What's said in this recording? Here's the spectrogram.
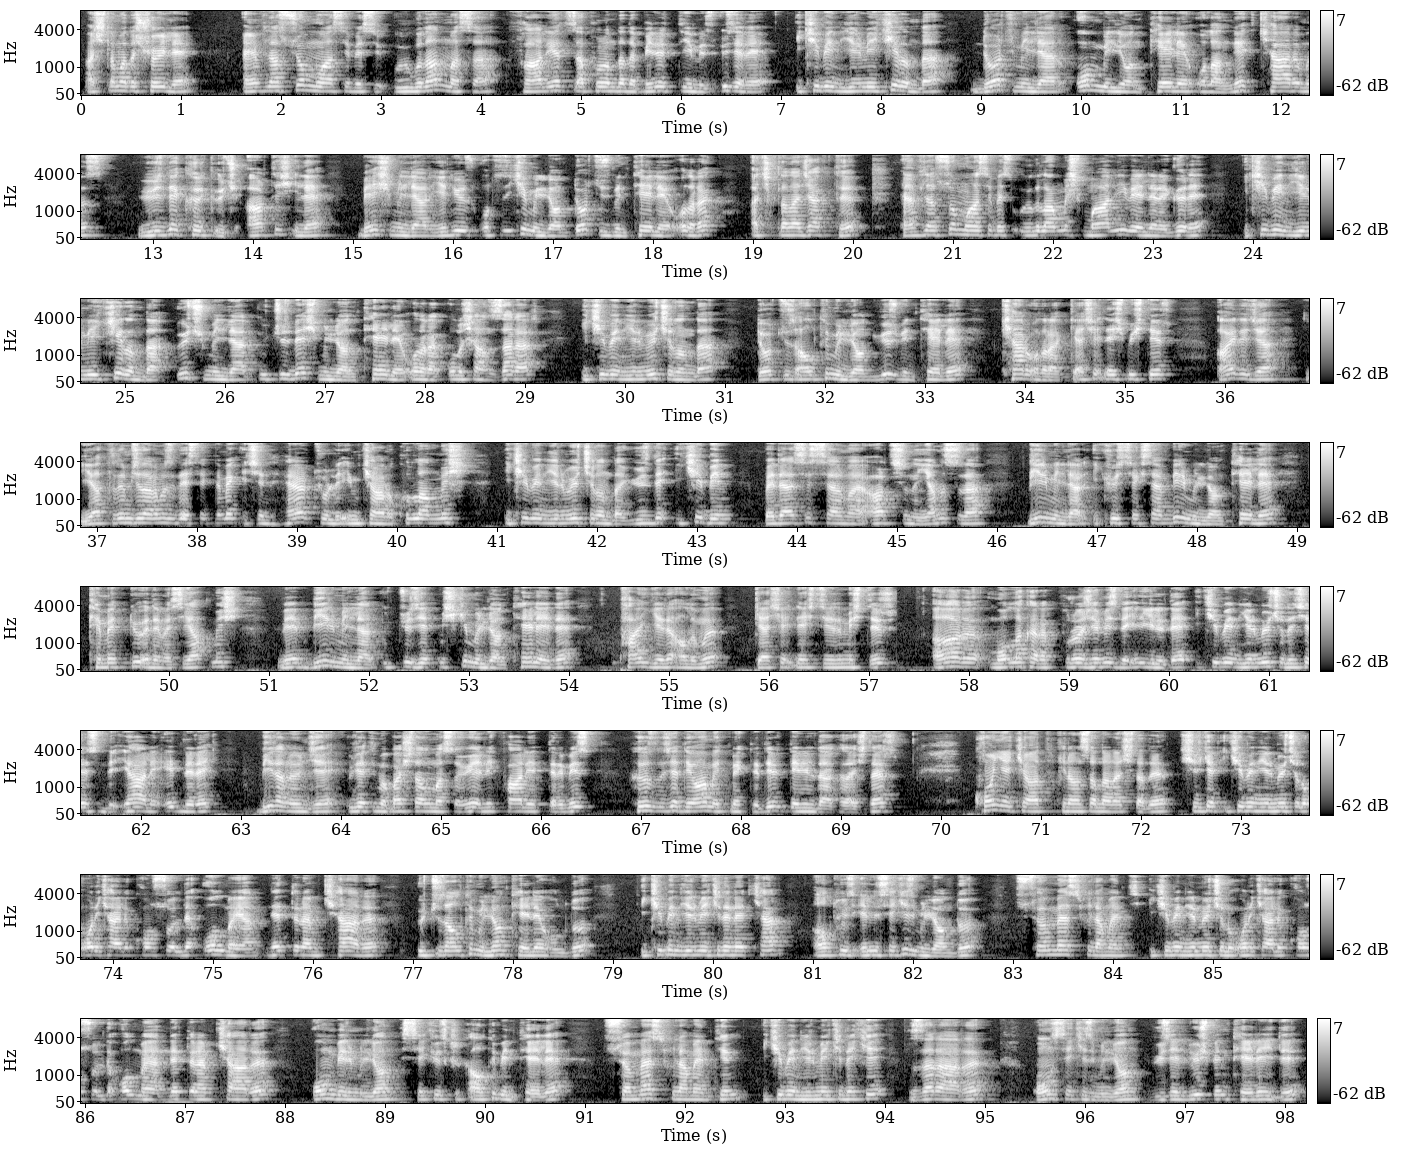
Açıklamada şöyle enflasyon muhasebesi uygulanmasa faaliyet raporunda da belirttiğimiz üzere 2022 yılında 4 milyar 10 milyon TL olan net karımız %43 artış ile 5 milyar 732 milyon 400 bin TL olarak açıklanacaktı. Enflasyon muhasebesi uygulanmış mali verilere göre 2022 yılında 3 milyar 305 milyon TL olarak oluşan zarar 2023 yılında 406 milyon 100 bin TL kar olarak gerçekleşmiştir. Ayrıca yatırımcılarımızı desteklemek için her türlü imkanı kullanmış 2023 yılında %2000 bedelsiz sermaye artışının yanı sıra 1 milyar 281 milyon TL temettü ödemesi yapmış ve 1 milyar 372 milyon TL'de pay geri alımı gerçekleştirilmiştir. Ağrı Mollakara projemizle ilgili de 2023 yılı içerisinde ihale edilerek bir an önce üretime başlanmasına yönelik faaliyetlerimiz hızlıca devam etmektedir denildi arkadaşlar. Konya Kağıt finansallarını açıkladı. Şirket 2023 yılı 12 aylık konsolide olmayan net dönem karı 306 milyon TL oldu. 2022'de net kar 658 milyondu. Sönmez Filament 2023 yılı 12 aylık konsolide olmayan net dönem karı 11 milyon 846 bin TL. Sönmez Filament'in 2022'deki zararı 18 milyon 153 bin TL idi.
